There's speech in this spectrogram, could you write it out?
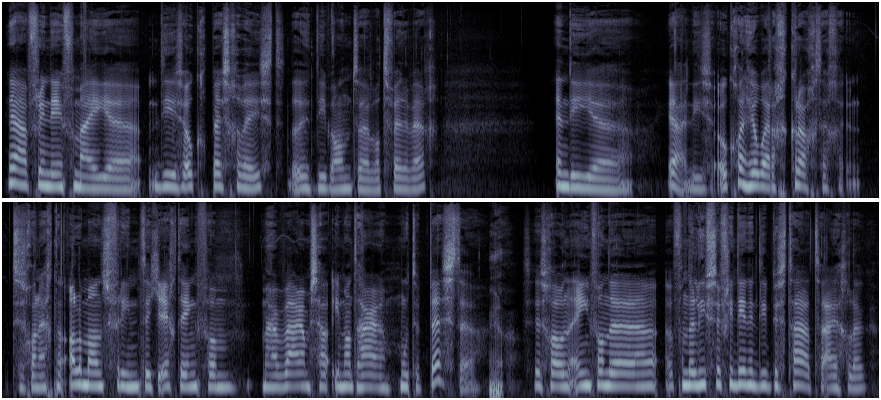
Ja, een vriendin van mij, eh, die is ook gepest geweest. Die- woont eh, wat verder weg. En die, eh, ja, die is ook gewoon heel erg krachtig. Het is gewoon echt een allemansvriend. Dat je echt denkt van, maar waarom zou iemand haar moeten pesten? Ja. Ze is gewoon een van de, van de liefste vriendinnen die bestaat eigenlijk.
